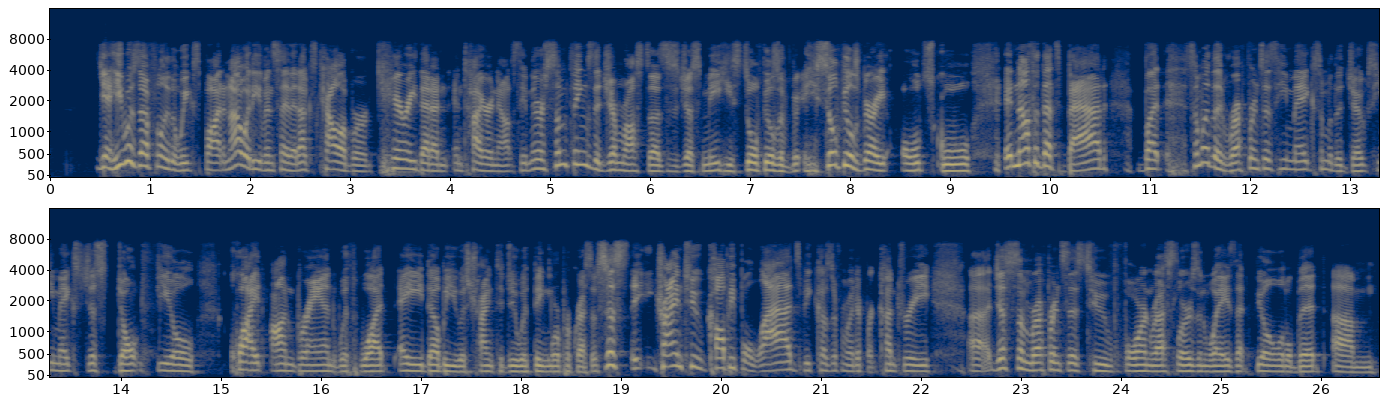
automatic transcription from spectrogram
Yeah, he was definitely the weak spot, and I would even say that Excalibur carried that entire announce team. There are some things that Jim Ross does. This is just me. He still feels a, he still feels very old school, and not that that's bad, but some of the references he makes, some of the jokes he makes, just don't feel quite on brand with what AEW is trying to do with being more progressive. It's just eh, trying to call people lads because they're from a different country. Uh, just some references to foreign wrestlers in ways that feel a little bit um,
